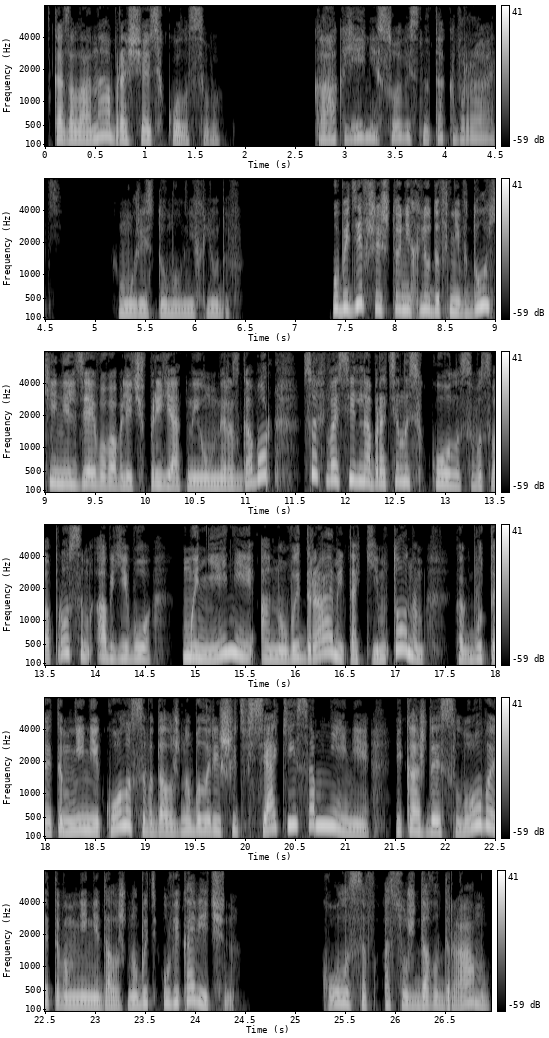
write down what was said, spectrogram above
сказала она, обращаясь к Колосову. Как ей не совестно так врать, хмурясь думал Нехлюдов. Убедившись, что Нехлюдов не в духе и нельзя его вовлечь в приятный и умный разговор, Софья Васильевна обратилась к Колосову с вопросом об его мнении о новой драме таким тоном, как будто это мнение Колосова должно было решить всякие сомнения, и каждое слово этого мнения должно быть увековечено. Колосов осуждал драму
